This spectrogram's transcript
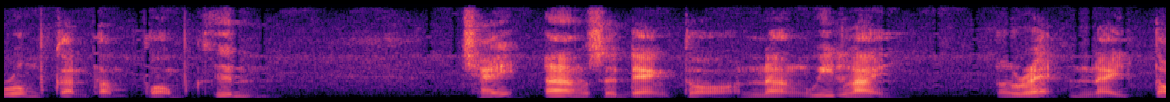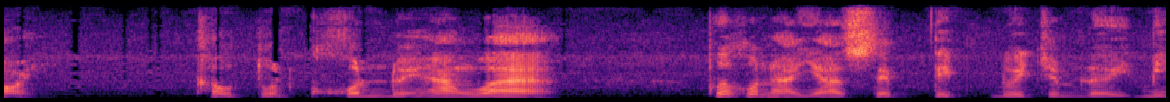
ร่วมกันทำปลอมขึ้น ใช้อ้างแสดงต่อนางวิไลและนายต่อย เข้าตรวจค้นโดยอ้างว่า เพื่อค้นหายาเสพติดโดยจำเลยมิ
